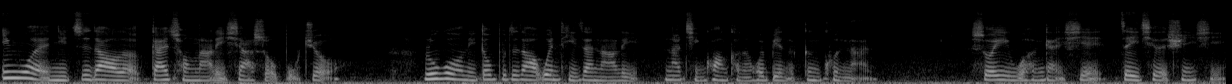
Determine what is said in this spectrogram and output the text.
因为你知道了该从哪里下手补救。如果你都不知道问题在哪里，那情况可能会变得更困难。所以我很感谢这一切的讯息，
